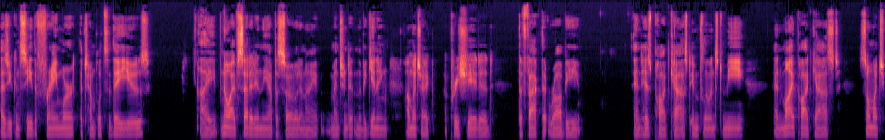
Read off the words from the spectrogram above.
as you can see the framework, the templates that they use. I know I've said it in the episode and I mentioned it in the beginning how much I appreciated the fact that Robbie and his podcast influenced me and my podcast. So much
